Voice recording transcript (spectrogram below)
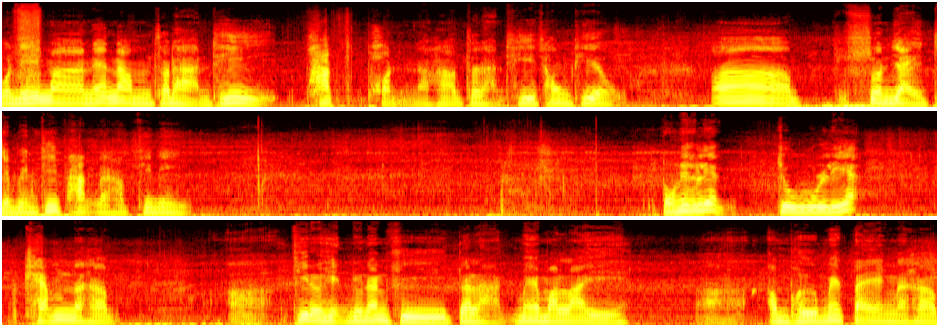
วันนี้มาแนะนำสถานที่พักผ่อนนะครับ สถานที่ท่องเที่ยวส่วนใหญ่จะเป็นที่พักนะครับที่นี่ ตรงนี้เขาเรียกจูเลียแคมป์นะครับที่เราเห็นอยู่นั่นคือตลาดแม่มาลัยอำเภอแม่แตงนะครับ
